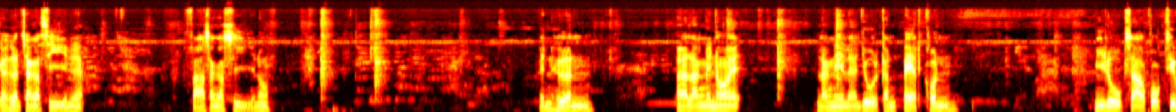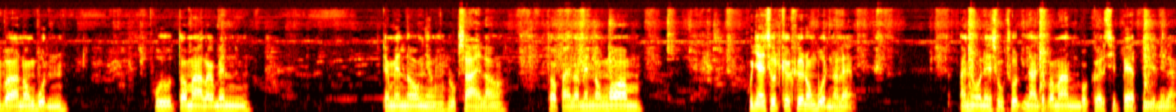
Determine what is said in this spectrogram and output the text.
ก็เฮือนสังกะสีนี่แหละฝาสังกะสีเนาะเป็นเฮือนอ่าหลังน้อยๆหลังนี้แหละอยู่กันแปดคน มีลูกสาวกกชื่อว่าน้องบุญผู้ต่อมาแล้วก็เป็นจังแม่นน้องหยังลูกชายเรา ต่อไปแล้วแม่นน้องมอม ผู้ใหญ่สุดก็คือน้องบุญนั่นแหละ อายุในสูงสุดน่าจะประมาณบ่เกินสิบแปดปีนี่แหละ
